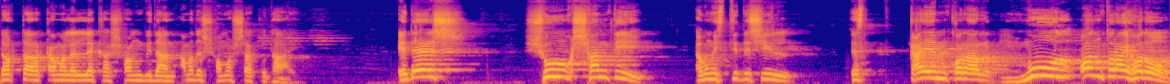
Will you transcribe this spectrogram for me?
ডক্টর কামালের লেখা সংবিধান আমাদের সমস্যা কোথায়? এদেশ সুখ, শান্তি এবং স্থিতিশীল কায়েম করার মূল অন্তরায় হল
